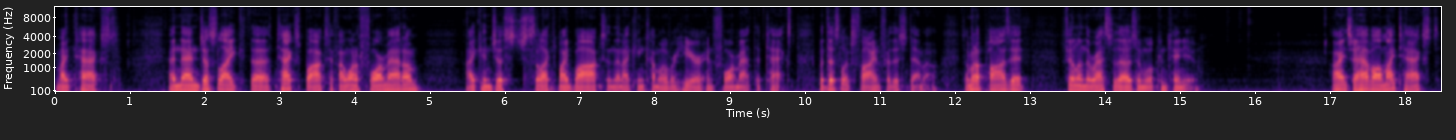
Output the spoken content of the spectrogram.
my text. And then just like the text box, if I want to format them, I can just select my box and then I can come over here and format the text. But this looks fine for this demo. So I'm going to pause it fill in the rest of those and we'll continue. All right, so I have all my text.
